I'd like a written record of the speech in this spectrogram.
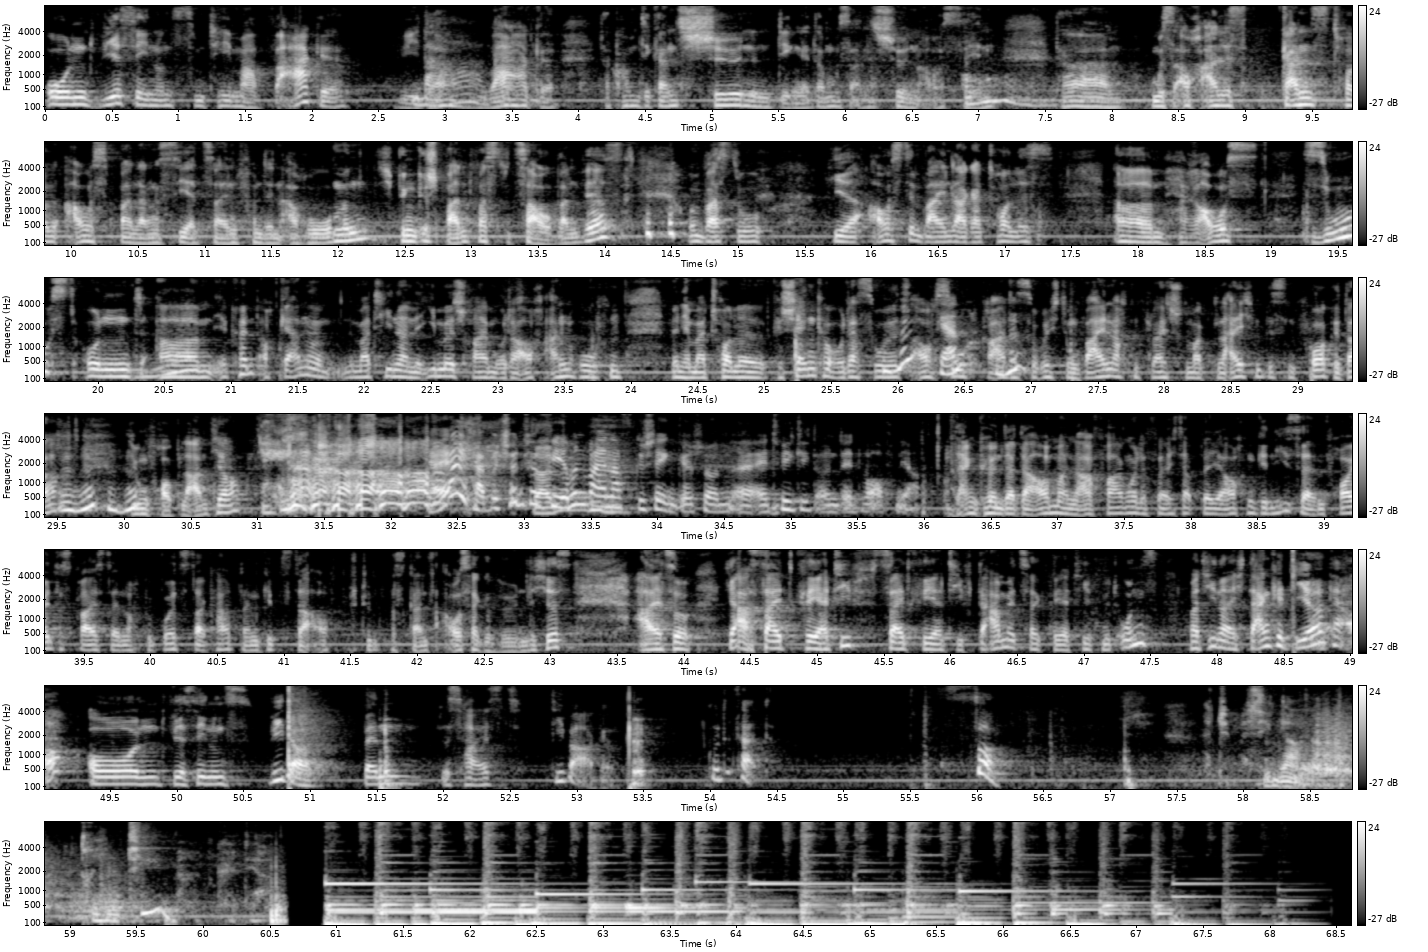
Und wir sehen uns zum Thema Waage wieder. Waage. Da kommen die ganz schönen Dinge. Da muss alles schön aussehen. Da muss auch alles ganz toll ausbalanciert sein von den Aromen. Ich bin gespannt, was du zaubern wirst und was du hier aus dem Weinlager Tolles ähm, heraus suchst und ähm, ihr könnt auch gerne Martina eine E-Mail schreiben oder auch anrufen, wenn ihr mal tolle Geschenke oder so jetzt auch gern. sucht, gerade so Richtung Weihnachten, vielleicht schon mal gleich ein bisschen vorgedacht. Die Jungfrau plant ja. Ja, ja, ich habe jetzt schon für Dann- Firmen Weihnachtsgeschenke schon äh, entwickelt und entworfen, ja. Dann könnt ihr da auch mal nachfragen oder vielleicht habt ihr ja auch einen Genießer im Freundeskreis, der noch Geburtstag hat, dann gibt es da auch bestimmt was ganz Außergewöhnliches. Also ja, seid kreativ, seid kreativ damit, seid kreativ mit uns. Martina, ich danke dir. Danke auch. Und wir sehen uns wieder, wenn es heißt die Waage. Gute Zeit. So. Wir sind ja Dream Team.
